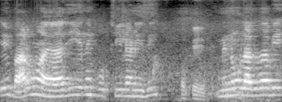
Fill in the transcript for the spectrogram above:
ਇਹ ਬਾਹਰੋਂ ਆਇਆ ਜੀ ਇਹਨੇ ਕੋਠੀ ਲੈਣੀ ਸੀ। ਓਕੇ ਮੈਨੂੰ ਲੱਗਦਾ ਵੀ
